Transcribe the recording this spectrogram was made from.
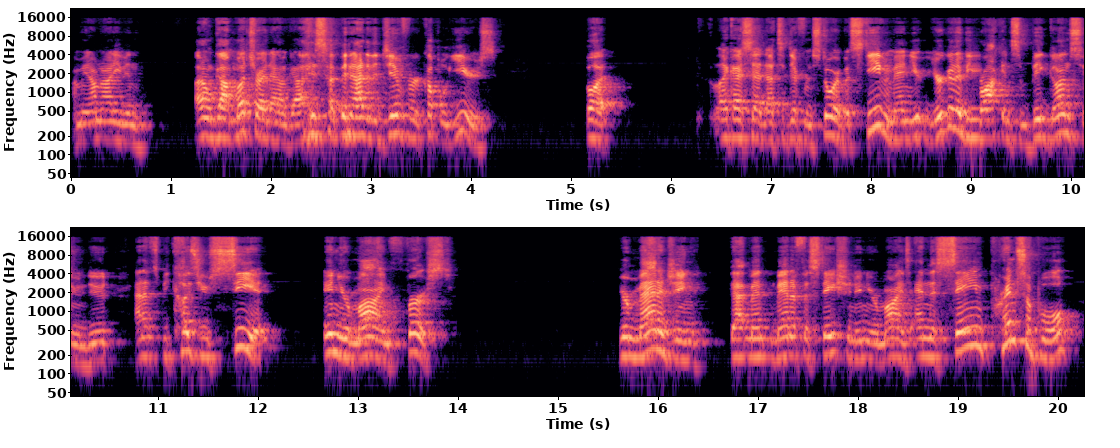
I mean, I'm not even. I don't got much right now, guys. I've been out of the gym for a couple years, but like I said, that's a different story. But Steven, man, you're, you're going to be rocking some big guns soon, dude. And it's because you see it in your mind first. You're managing that manifestation in your minds. And the same principle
